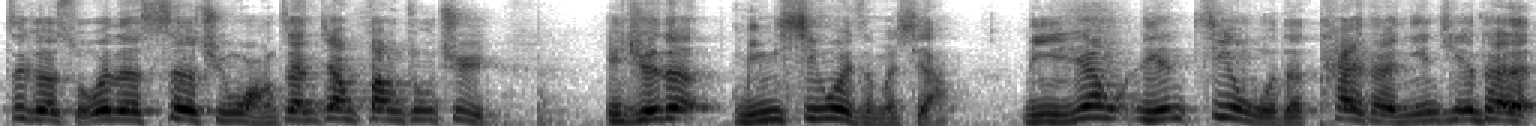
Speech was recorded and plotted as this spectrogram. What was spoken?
这个所谓的社群网站这样放出去，你觉得明星会怎么想？你让连见我的太太，年轻的太太，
